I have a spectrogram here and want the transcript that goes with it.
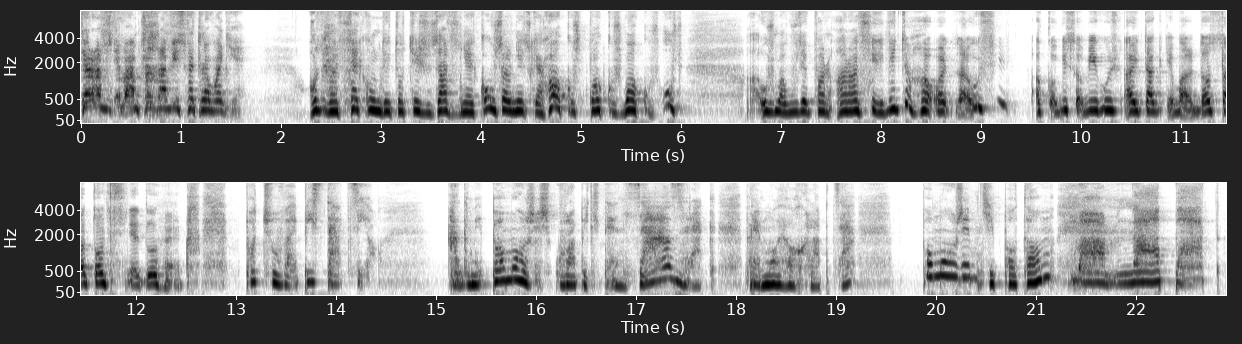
Teraz nemám čas na vysvetľovanie. O dve sekundy totiž zaznie kouzelnické hokus pokus mokus. Už. A už ma bude pán Arašid vyťahovať za uši. Ako by som ich už aj tak nemal dostatočne dlhé. Počúvaj, Pistácio. Ak mi pomôžeš urobiť ten zázrak pre môjho chlapca, pomôžem ti potom. Mám nápad.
